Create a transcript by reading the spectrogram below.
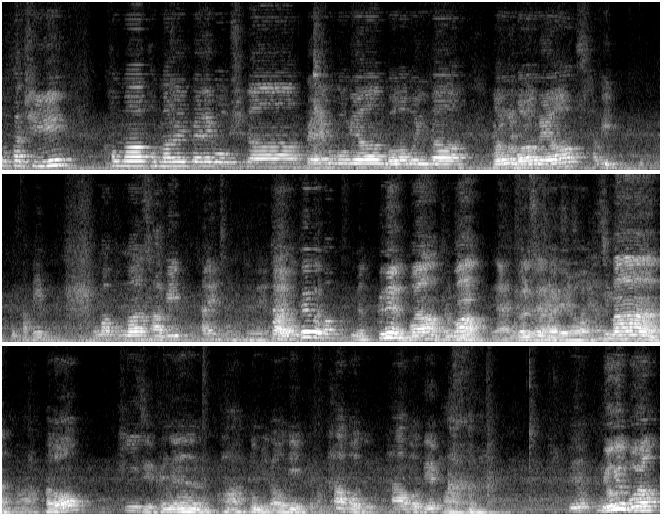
똑같이 콤마 콤마를 빼내고 봅시다. 빼내고 보면 뭐가 보인다. 이런 걸 뭐라 그래요? 삽입. 삽입 콤마 콤마 삽입. 자 이거 빼고 해봐. 그러면 그는 뭐야? 결과 네. 13살이에요. 하지만 바로 히즈 그는 과학도입니다. 어디? 하버드. 하버드의 과학도. 그래서 여기는 뭐야?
